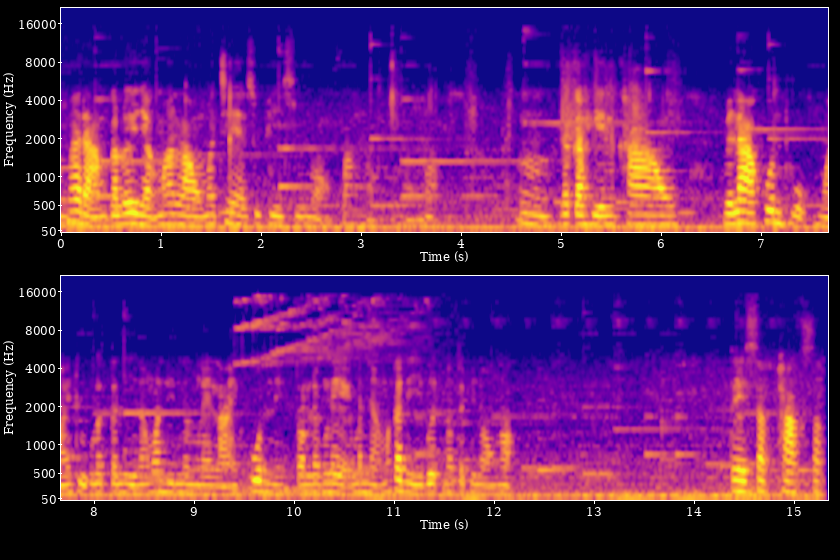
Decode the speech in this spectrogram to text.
อมาดามก็เลยอยากมาเรามาแชร์สุพีสุนองฟังเนาะจ้ะพี่น้องเนาะอืมแล้วก็เห็นข่าว เวลาคนถูกหวยถูกลอตเตอรี่รางวัลที่หนึ่งหลายๆคนนี่ตอนแรกๆมันยังมันก็ดีเบิดเนาะจ้ะพี่น้องเนาะแต่สักพักสัก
